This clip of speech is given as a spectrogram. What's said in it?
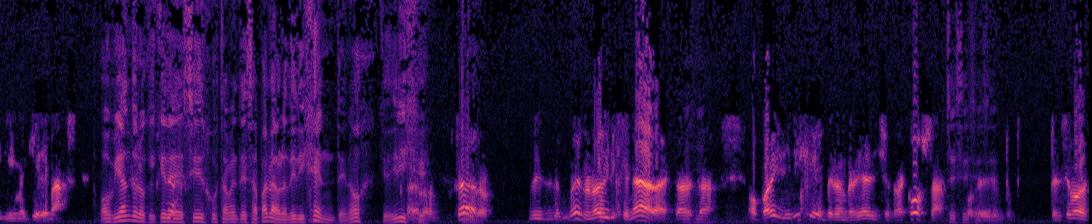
y me quiere más. Obviando lo que quiere decir justamente esa palabra, dirigente, ¿no? Que dirige. Claro, Bueno, no dirige nada, está, está o por ahí dirige, pero en realidad dice otra cosa. pensemos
